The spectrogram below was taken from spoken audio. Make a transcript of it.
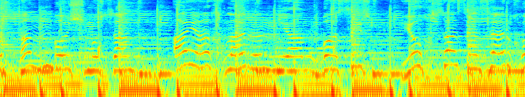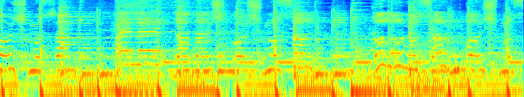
Musan boş musan? Ayakların yan basır. Yoksa sen serhoş musan? Hele dadaş hoş musan, dolu musan, boş musan?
